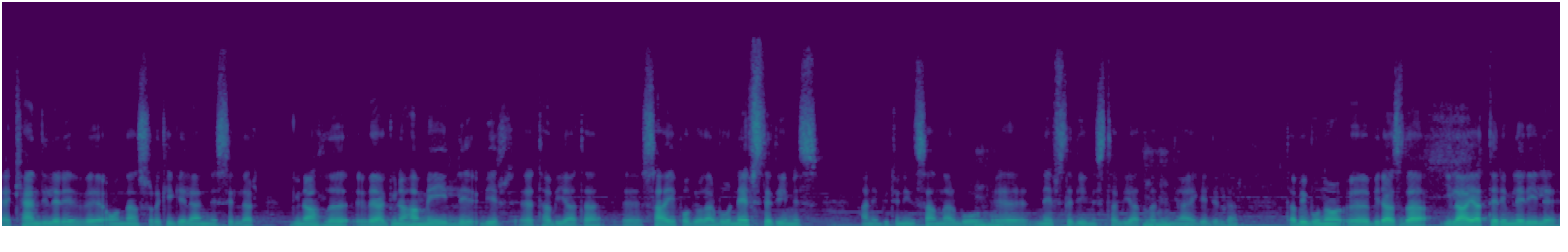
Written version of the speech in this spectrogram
e, kendileri ve ondan sonraki gelen nesiller günahlı veya günaha meyilli bir e, tabiata e, sahip oluyorlar. Bu nefs dediğimiz hani bütün insanlar bu Hı hı. e, nefs dediğimiz tabiatla Hı hı. dünyaya gelirler. Tabii bunu e, biraz da ilahiyat terimleriyle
